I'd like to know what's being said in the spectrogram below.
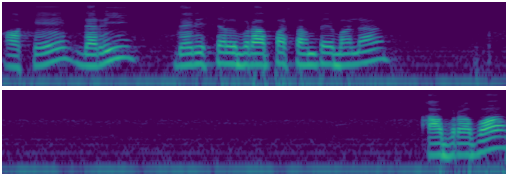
Oke, dari dari sel berapa sampai mana? A berapa?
